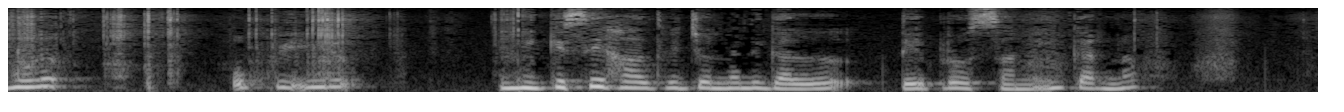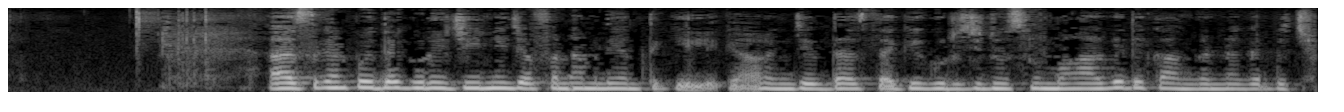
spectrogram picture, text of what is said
ਹੁਣ ਉਹ ਪੀਰ ਨੇ ਕਿਸੇ ਹਾਲਤ ਵਿੱਚ ਉਹਨਾਂ ਦੀ ਗੱਲ ਤੇ ਭਰੋਸਾ ਨਹੀਂ ਕਰਨਾ। ਅਸਗਨ ਪੁੱਛਦਾ, ਗੁਰੂ ਜੀ ਨੇ ਜਫਰਨਾਮੇ ਦੇ ਅੰਤ ਕੀ ਲਿਖਿਆ? ਔਰੰਗਜ਼ੇਬ ਦੱਸਦਾ ਕਿ ਗੁਰੂ ਜੀ ਨੇ ਉਸ ਨੂੰ ਮਾਲਵੇ ਦੇ ਕਾਂਗੜ ਨਗਰ ਵਿੱਚ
